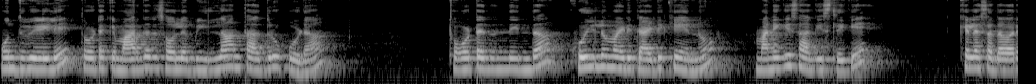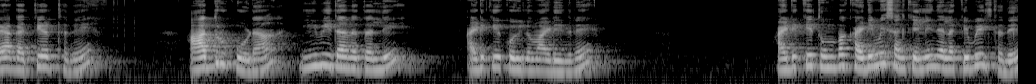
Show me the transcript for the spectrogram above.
ಒಂದು ವೇಳೆ ತೋಟಕ್ಕೆ ಮಾರ್ಗದ ಸೌಲಭ್ಯ ಇಲ್ಲ ಅಂತಾದರೂ ಕೂಡ ತೋಟದಿಂದ ಕೊಯ್ಲು ಮಾಡಿದ ಅಡಿಕೆಯನ್ನು ಮನೆಗೆ ಸಾಗಿಸಲಿಕ್ಕೆ ಕೆಲಸದವರೇ ಅಗತ್ಯ ಇರ್ತದೆ. ಆದರೂ ಕೂಡ ಈ ವಿಧಾನದಲ್ಲಿ ಅಡಿಕೆ ಕೊಯ್ಲು ಮಾಡಿದರೆ ಅಡಿಕೆ ತುಂಬ ಕಡಿಮೆ ಸಂಖ್ಯೆಯಲ್ಲಿ ನೆಲಕ್ಕೆ ಬೀಳ್ತದೆ.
